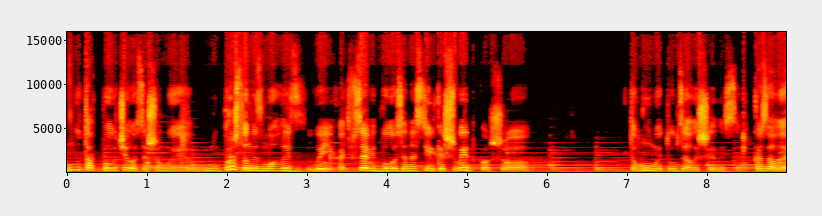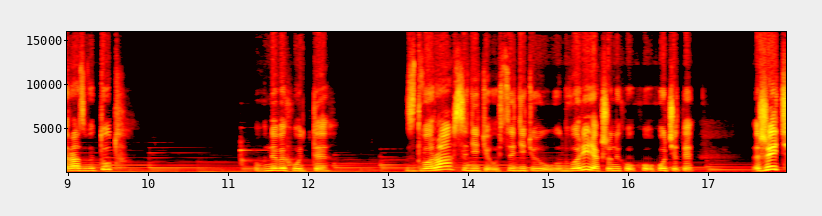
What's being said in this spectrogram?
ну, так вийшло, що ми просто не змогли виїхати. Все відбулося настільки швидко, що тому ми тут залишилися. Казали, раз ви тут, не виходьте з двора, сидіть, сидіть у, дворі, якщо не хо- хо- хочете жити,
